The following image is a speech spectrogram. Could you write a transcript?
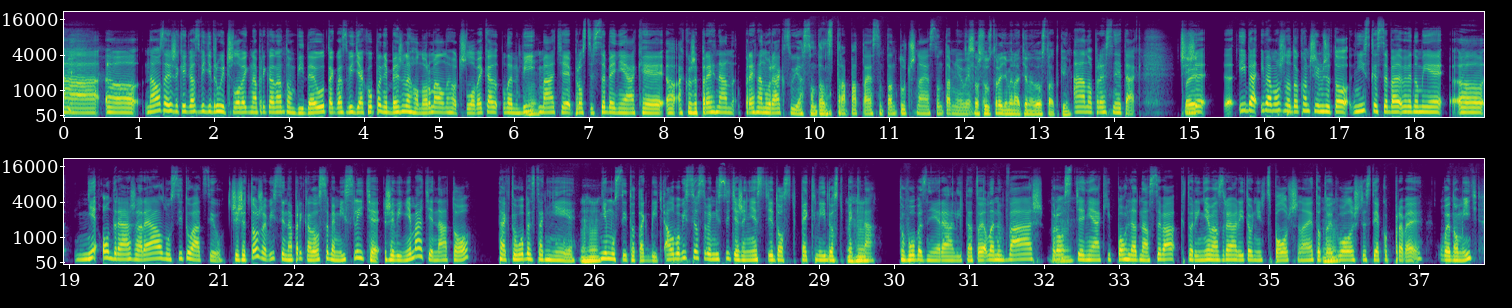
A uh, naozaj, že keď vás vidí druhý človek napríklad na tom videu, tak vás vidí ako úplne bežného, normálneho človeka, len vy mm. máte proste v sebe nejaké uh, akože prehnan, prehnanú reakciu. Ja som tam strapatá, ja som tam tučná, ja som tam neviem. Sa čo. sústredíme na tie nedostatky. Áno, presne tak. Čiže. E, iba, iba možno dokončím, že to nízke sebavedomie uh, neodráža reálnu situáciu. Čiže to, že vy si napríklad o sebe myslíte, že vy nemáte na to, tak to vôbec tak nie je. Uh-huh. Nemusí to tak byť. Alebo vy si o sebe myslíte, že nie ste dosť pekný, dosť pekná. Uh-huh. To vôbec nie je realita. To je len váš Mhm. proste nejaký pohľad na seba, ktorý nemá s realitou nič spoločné. Toto je Mhm. dôležité si ako prvé uvedomiť.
